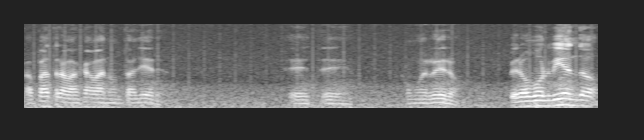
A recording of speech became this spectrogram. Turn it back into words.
Papá trabajaba en un taller este, como herrero. Pero volviendo,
